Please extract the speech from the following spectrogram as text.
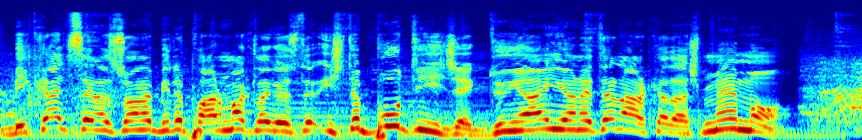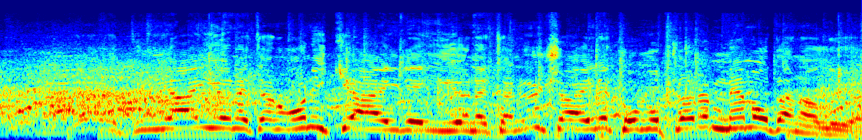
Birkaç sene sonra biri parmakla göster. İşte bu diyecek. Dünyayı yöneten arkadaş Memo. Dünyayı yöneten 12 aileyi yöneten 3 aile komutları Memo'dan alıyor.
